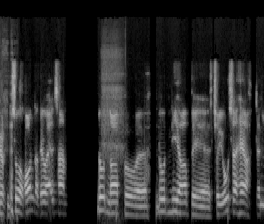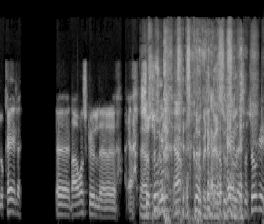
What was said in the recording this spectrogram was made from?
kørte en tur rundt, og det var alt sammen nu er den, op på, uh, nu er den lige op ved Toyota her, den lokale, Øh, nej, undskyld. Øh, ja, ja, Suzuki. Suzuki. Ja. Det være Suzuki. Suzuki.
